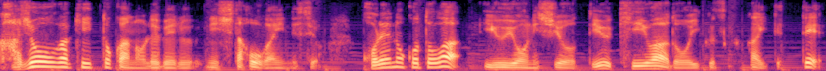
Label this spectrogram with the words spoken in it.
箇条書きとかのレベルにした方がいいんですよ。これのことは言うようにしようっていうキーワードをいくつか書いてって、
